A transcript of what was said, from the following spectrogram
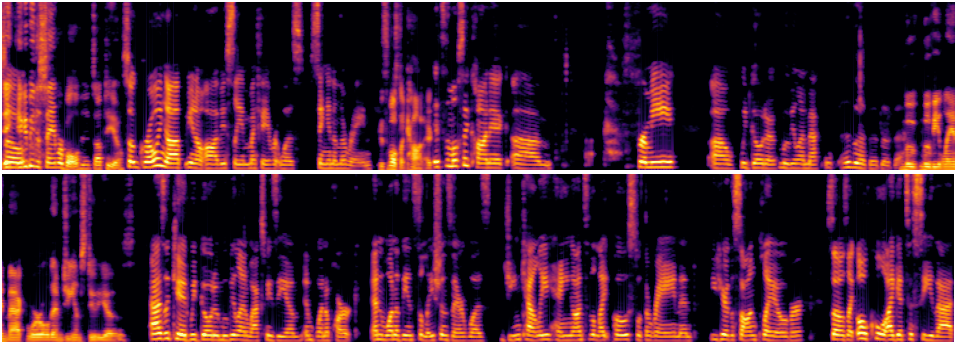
So it, it could be the same or both it's up to you so growing up, you know, obviously my favorite was "Singing in the Rain." it's the most iconic It's the most iconic. Um, for me, uh, we'd go to Movie Land Mac. blah, blah, blah. Mov- movie land mac world mgm studios As a kid, we'd go to Movie Land Wax Museum in Buena Park, and one of the installations there was Gene Kelly hanging onto the light post with the rain, and you hear the song play over. So I was like, "Oh, cool! I get to see that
